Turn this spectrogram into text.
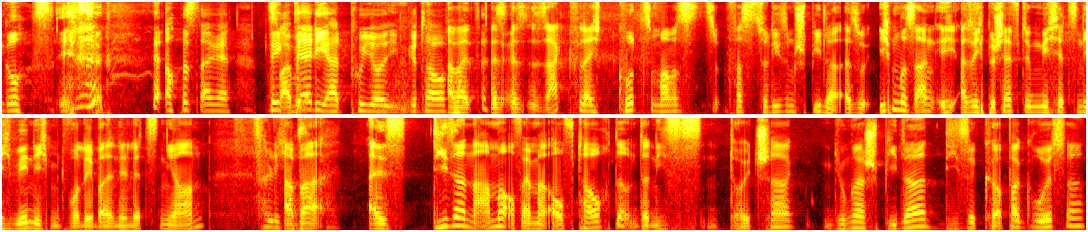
groß. Aussage. Big Daddy hat Puyol ihn getauft. Aber es, es sagt vielleicht kurz mal was, zu- was zu diesem Spieler. Also ich muss sagen, ich, also ich beschäftige mich jetzt nicht wenig mit Volleyball in den letzten Jahren, Völlig aber als dieser Name auf einmal auftauchte und dann hieß es ein deutscher junger Spieler, diese Körpergröße,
